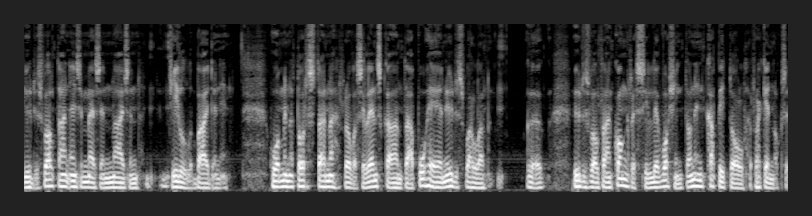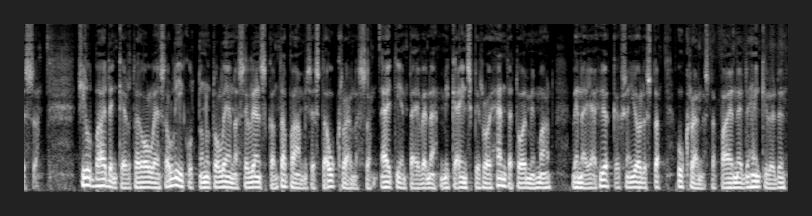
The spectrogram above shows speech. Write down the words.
Yhdysvaltain ensimmäisen naisen Jill Bidenin. Huomenna torstaina Rova Selenska antaa puheen Yhdysvallan Yhdysvaltain kongressille Washingtonin Capitol-rakennuksessa. Jill Biden kertoi olleensa liikuttunut Olena Selenskan tapaamisesta Ukrainassa äitienpäivänä, mikä inspiroi häntä toimimaan Venäjän hyökkäyksen johdosta Ukrainasta paineiden henkilöiden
